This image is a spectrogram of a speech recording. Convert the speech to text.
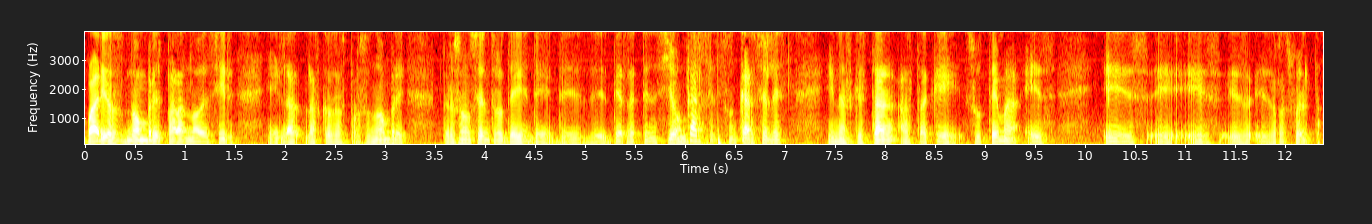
varios nombres para no decir eh, las cosas por su nombre, pero son centros de, de, retención. Son cárceles. Son cárceles en las que están hasta que su tema es es, eh, es, es, es, resuelto.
